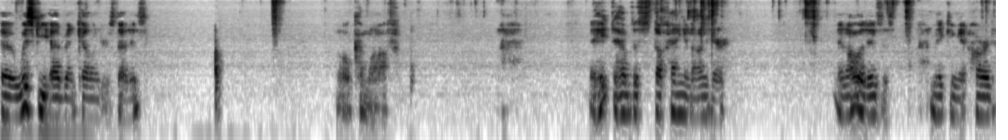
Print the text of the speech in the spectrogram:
Uh, whiskey advent calendars, that is. Oh, come off. I hate to have this stuff hanging on here. And all it is is making it hard.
